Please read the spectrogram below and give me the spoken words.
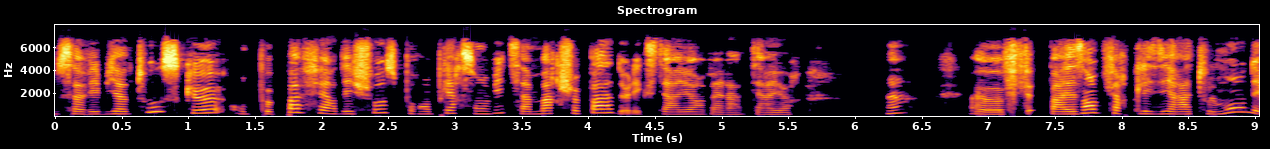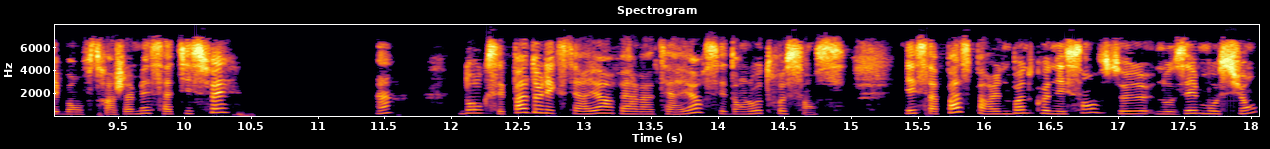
Vous savez bien tous que on peut pas faire des choses pour remplir son vide, ça marche pas de l'extérieur vers l'intérieur. Hein euh, par exemple, faire plaisir à tout le monde, et eh ben on ne sera jamais satisfait. Hein Donc c'est pas de l'extérieur vers l'intérieur, c'est dans l'autre sens. Et ça passe par une bonne connaissance de nos émotions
